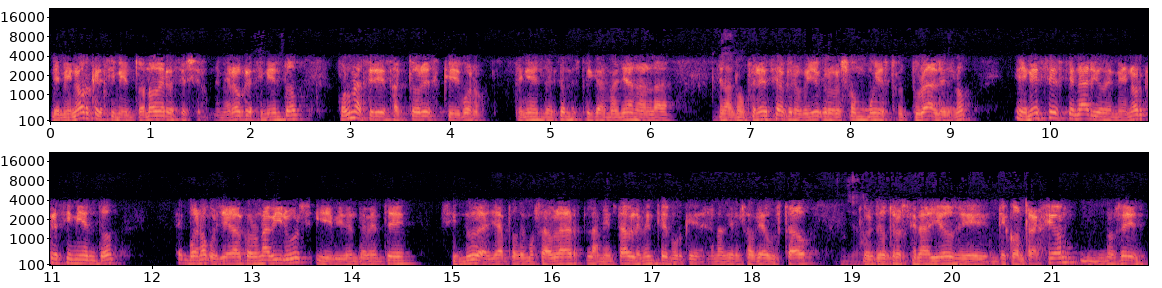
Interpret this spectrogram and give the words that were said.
de menor crecimiento, no de recesión, de menor crecimiento, por una serie de factores que, bueno, tenía intención de explicar mañana en la, en la conferencia, pero que yo creo que son muy estructurales, ¿no? En ese escenario de menor crecimiento, eh, bueno, pues llega el coronavirus y evidentemente sin duda ya podemos hablar lamentablemente porque a nadie nos habría gustado pues de otro escenario de, contracción no sé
